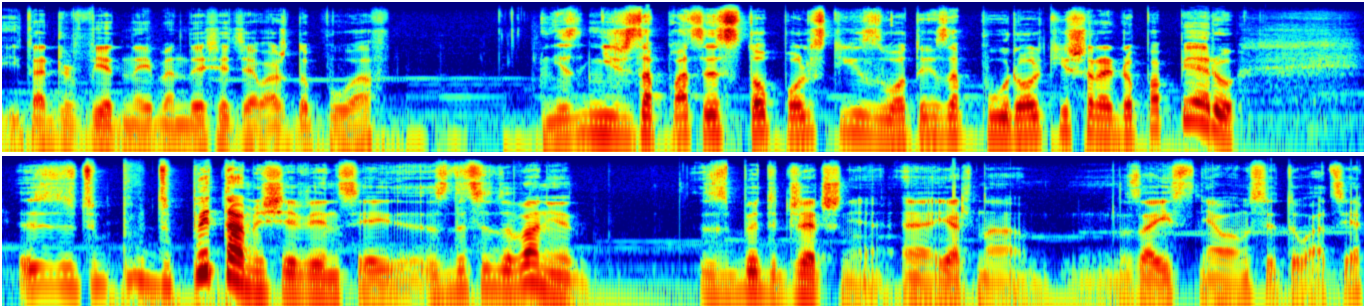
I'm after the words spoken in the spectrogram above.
I tak w jednej będę siedział aż do puław, niż zapłacę 100 polskich złotych za pół rolki szarego papieru. Pytam się więcej, zdecydowanie zbyt grzecznie, e, jak na zaistniałą sytuację,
